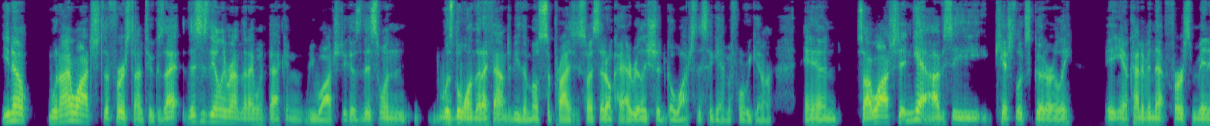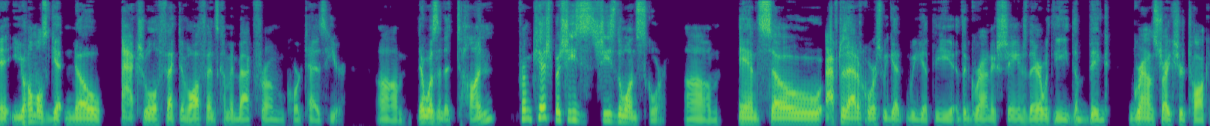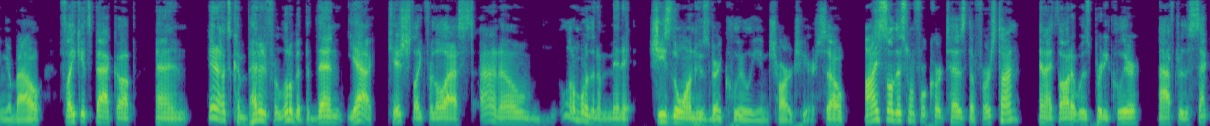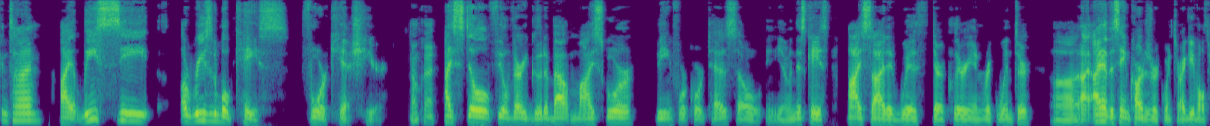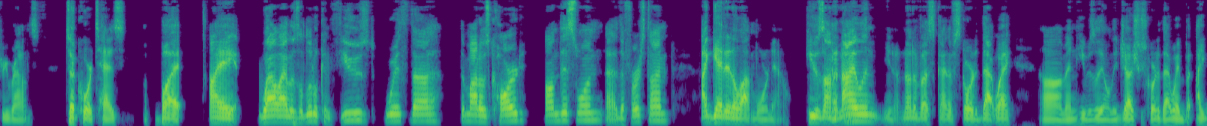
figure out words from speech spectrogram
You know, when I watched the first time too, because I this is the only round that I went back and rewatched because this one was the one that I found to be the most surprising. So I said, okay, I really should go watch this again before we get on. And so I watched it, and yeah, obviously Kish looks good early. It- you know, kind of in that first minute, you almost get no actual effective offense coming back from Cortez here. Um, there wasn't a ton from Kish, but she's she's the one scoring. Um, and so after that, of course, we get we get the the ground exchange there with the the big ground strikes you're talking about. Fight gets back up, and you know it's competitive for a little bit, but then yeah, Kish like for the last I don't know a little more than a minute, she's the one who's very clearly in charge here. So I saw this one for Cortez the first time, and I thought it was pretty clear. After the second time, I at least see a reasonable case for Kish here. Okay. I still feel very good about my score being for Cortez. So, you know, in this case, I sided with Derek Cleary and Rick Winter. Uh, I, I had the same card as Rick Winter. I gave all three rounds to Cortez, but I, while I was a little confused with the motto's card on this one uh, the first time, I get it a lot more now. He was on an Okay. island. You know, none of us kind of scored it that way, um, and he was the only judge who scored it that way. But I,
